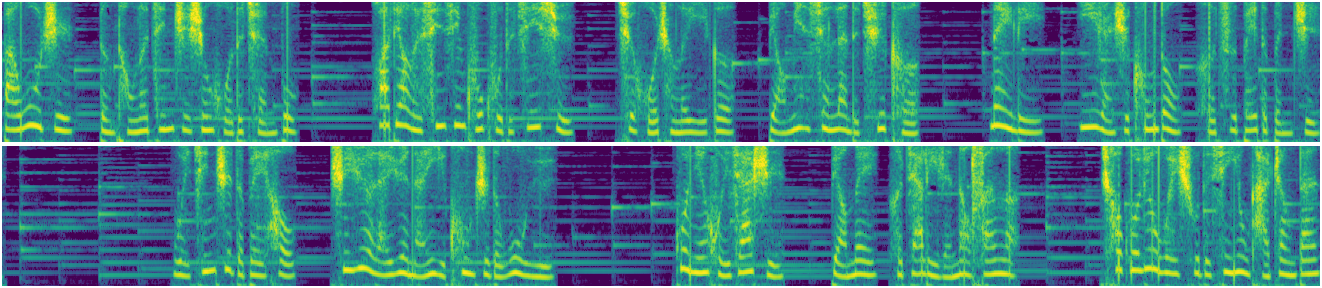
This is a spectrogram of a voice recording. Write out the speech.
把物质等同了精致生活的全部，花掉了辛辛苦苦的积蓄，却活成了一个表面绚烂的躯壳，内里依然是空洞和自卑的本质。伪精致的背后，是越来越难以控制的物欲。过年回家时，表妹和家里人闹翻了。超过六位数的信用卡账单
